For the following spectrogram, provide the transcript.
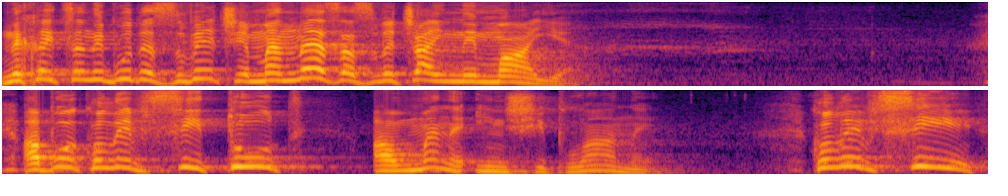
Нехай це не буде звичай, мене зазвичай немає. Або коли всі тут, а в мене інші плани. Коли всі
